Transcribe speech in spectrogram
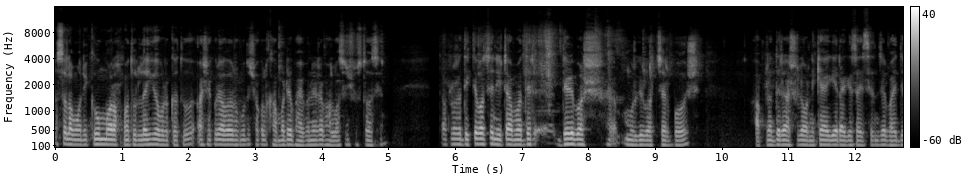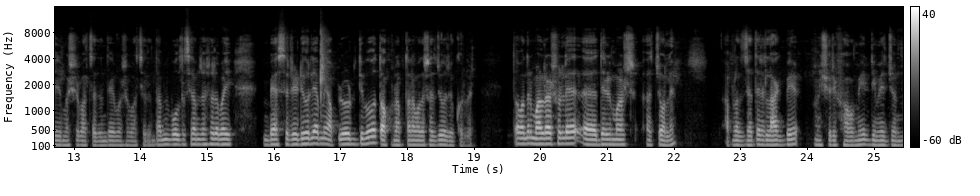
আসসালামু আলাইকুম রহমতুল্লাহি বরকাতু আশা করি আল্লাহর রহমতে সকল খামারের ভাই বোনেরা ভালো আছেন, সুস্থ আছেন। তো আপনারা দেখতে পাচ্ছেন, এটা আমাদের দেড় মাস মুরগির বাচ্চার বয়স। আপনাদের আসলে অনেকে আগের আগে চাইছেন যে, ভাই, দেড় মাসের বাচ্চা দেন, দেড় মাসের বাচ্চা দেন। তো আমি বলতেছিলাম যে, আসলে ভাই, ব্যাস রেডি হলে আমি আপলোড দিব, তখন আপনারা আমাদের সাথে যোগাযোগ করবেন। তো আমাদের মালটা আসলে দেড় মাস চলে। আপনাদের যাদের লাগবে, মিশরি ফার্মির ডিমের জন্য।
